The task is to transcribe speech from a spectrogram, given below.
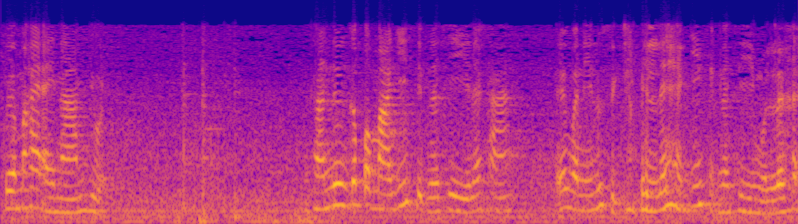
เพื่อไม่ให้ไอ้น้ำหยุดนะคะนึ่งก็ประมาณ 20 นาทีนะคะ เอ๊ะวันนี้รู้สึกจะเป็นเลข 20 นาทีหมดเลย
